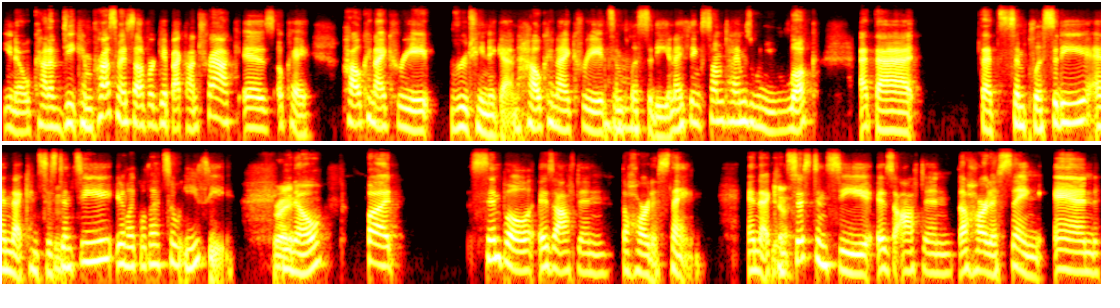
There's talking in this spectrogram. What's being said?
you know, kind of decompress myself or get back on track is okay, how can I create routine again? How can I create mm-hmm. simplicity? And I think sometimes when you look at that that simplicity and that mm-hmm. consistency, mm-hmm. you're like, well, that's so easy. Right. You know, but simple is often the hardest thing and that consistency is often the hardest thing and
